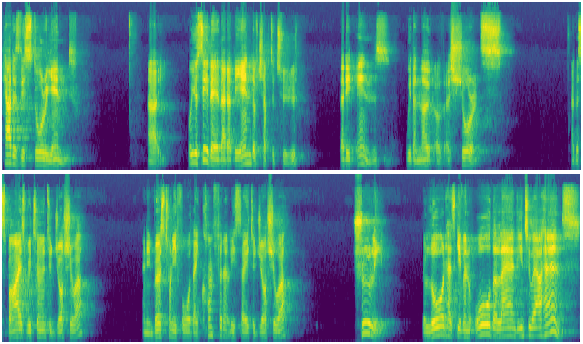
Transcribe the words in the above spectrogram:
how does this story end? Uh, well, you see there that at the end of chapter 2, that it ends with a note of assurance. the spies return to Joshua, and in verse 24, they confidently say to Joshua, Truly, the Lord has given all the land into our hands,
